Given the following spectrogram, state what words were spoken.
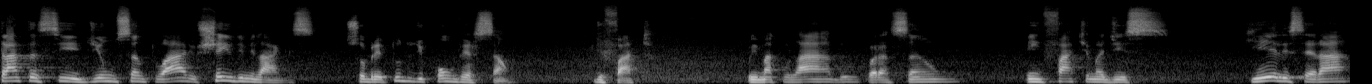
Trata-se de um santuário cheio de milagres, sobretudo de conversão. De fato, o Imaculado Coração em Fátima diz que ele será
